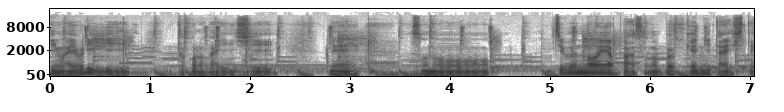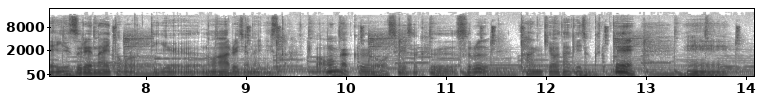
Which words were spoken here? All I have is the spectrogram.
今よりいいところがいいしでその自分のやっぱその物件に対して譲れないところっていうのはあるじゃないですか。音楽を制作する環境だけじゃなくて、えー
